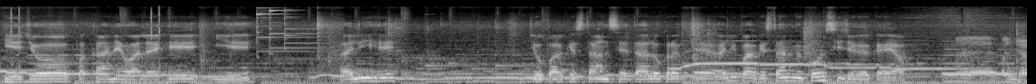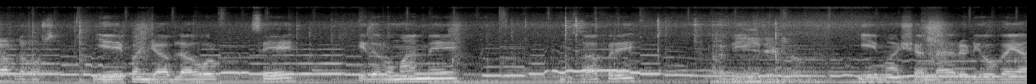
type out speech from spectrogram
ये जो पकाने वाला है ये अली है जो पाकिस्तान से ताल्लुक़ रखता है। अली पाकिस्तान में कौन सी जगह का है आप? मैं पंजाब लाहौर से। ये पंजाब लाहौर से इधर ओमान में मुसाफिर अभी ये माशाल्लाह रेडी हो गया।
